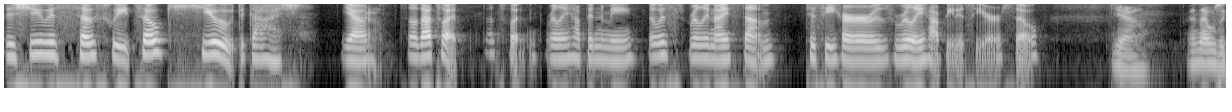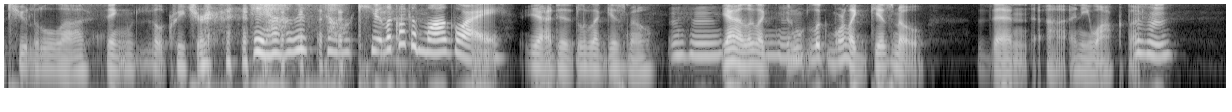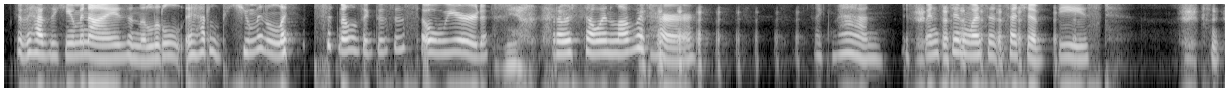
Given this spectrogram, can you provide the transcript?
But she was so sweet, so cute. Gosh. Yeah. So that's what, that's what really happened to me. It was really nice um, to see her. I was really happy to see her. So. Yeah. And that was a cute little uh, thing, little creature. Yeah, it was so cute. Looked like a mogwai. yeah, it did look like Gizmo. Mm-hmm. Yeah, it looked like it looked more like Gizmo than uh, an Ewok. But Because it has the human eyes and the little, it had human lips. And I was like, this is so weird. yeah, But I was so in love with her. It's like, man, if Winston wasn't such a beast.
